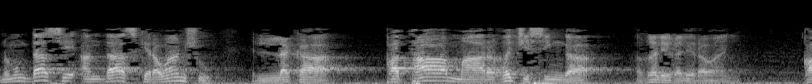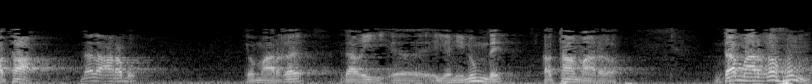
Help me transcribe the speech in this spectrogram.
نو مونږ داسې انداز کې روان شو لکه قطا مارغه چې څنګه غلی غلی رواني قطا دا د عربو یو مارغه داغي یعنی نوم دی قطا مارغه دا مارغه هم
